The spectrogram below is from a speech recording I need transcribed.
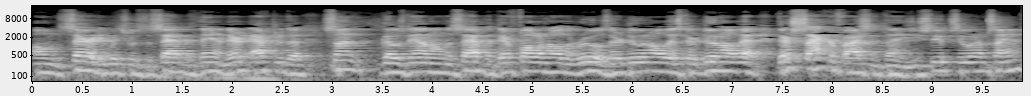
on Saturday, which was the Sabbath then. They're after the sun goes down on the Sabbath, they're following all the rules. They're doing all this, they're doing all that. They're sacrificing things. You see, see what I'm saying?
